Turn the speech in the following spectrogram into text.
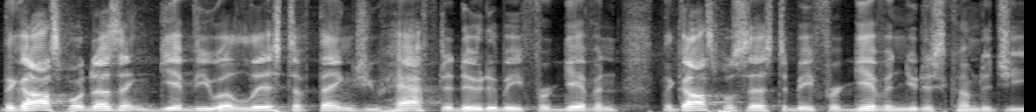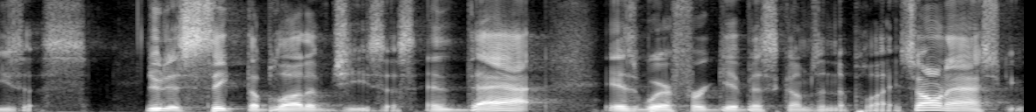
The gospel doesn't give you a list of things you have to do to be forgiven. The gospel says to be forgiven, you just come to Jesus. You just seek the blood of Jesus. And that is where forgiveness comes into play. So I want to ask you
